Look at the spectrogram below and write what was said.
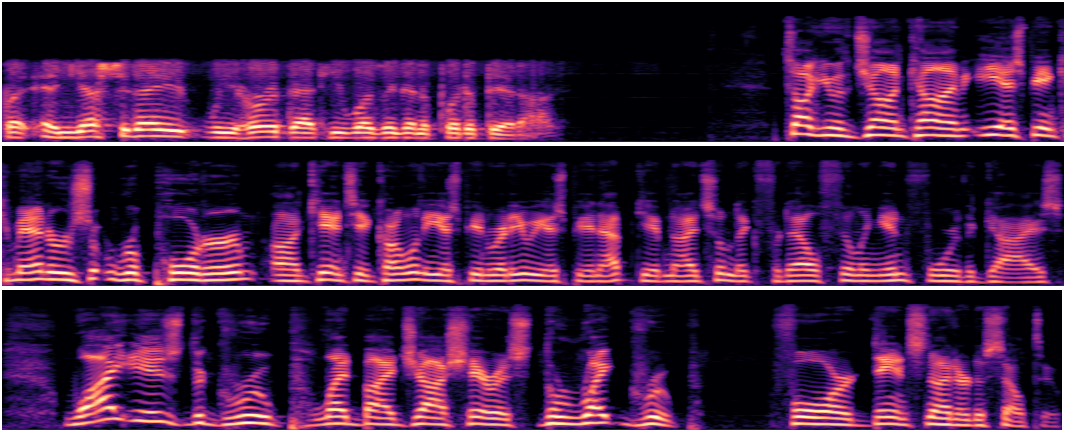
But and yesterday we heard that he wasn't going to put a bid on. Talking with John Keim, ESPN Commanders reporter on Canty and Carlin, ESPN Radio, ESPN app. Gabe Neitzel, Nick Friedell filling in for the guys. Why is the group led by Josh Harris the right group for Dan Snyder to sell to?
